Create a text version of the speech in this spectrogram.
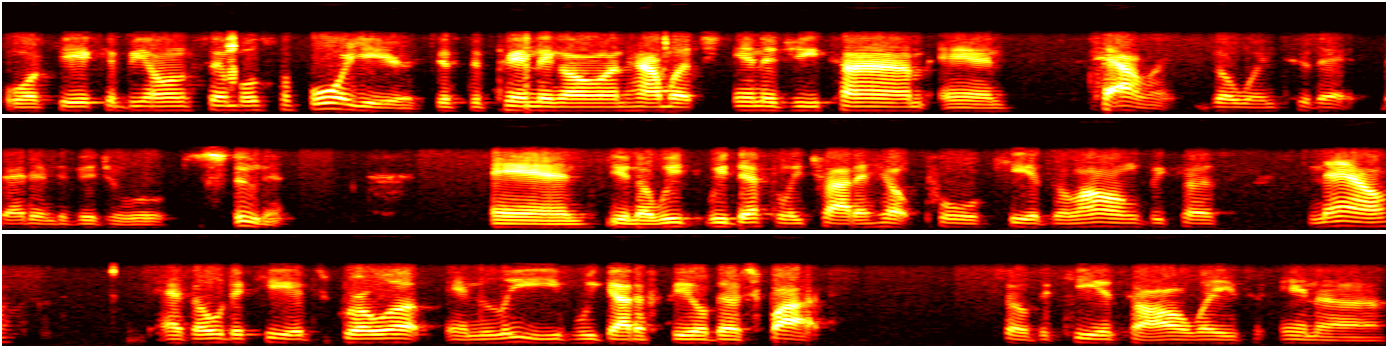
or a kid could be on cymbals for four years, just depending on how much energy, time, and talent go into that, that individual student. And, you know, we, we definitely try to help pull kids along because now as older kids grow up and leave, we got to fill their spots. So the kids are always in a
